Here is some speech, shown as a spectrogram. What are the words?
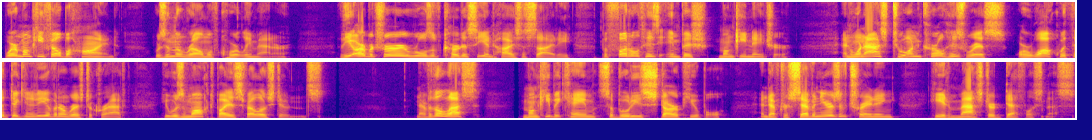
Where Monkey fell behind was in the realm of courtly manner. The arbitrary rules of courtesy and high society befuddled his impish monkey nature, and when asked to uncurl his wrists or walk with the dignity of an aristocrat, he was mocked by his fellow students. Nevertheless, Monkey became Subhuti's star pupil, and after seven years of training, he had mastered deathlessness.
